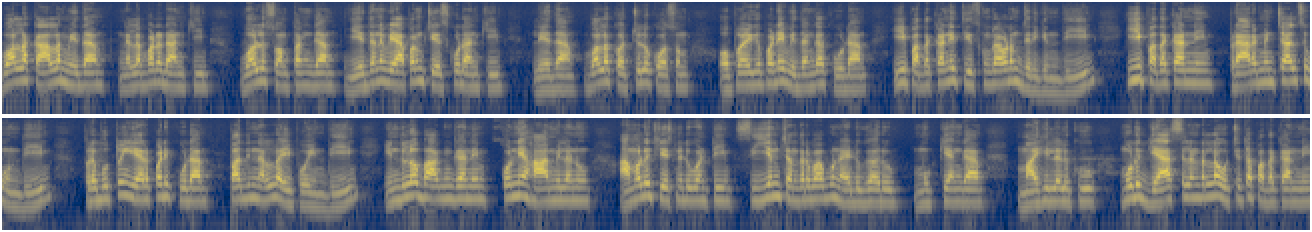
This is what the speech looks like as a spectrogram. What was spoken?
వాళ్ళ కాళ్ళ మీద నిలబడడానికి వాళ్ళు సొంతంగా ఏదైనా వ్యాపారం చేసుకోవడానికి లేదా వాళ్ళ ఖర్చుల కోసం ఉపయోగపడే విధంగా కూడా ఈ పథకాన్ని తీసుకుని రావడం జరిగింది. ఈ పథకాన్ని ప్రారంభించాల్సి ఉంది. ప్రభుత్వం ఏర్పడి కూడా పది నెలలు అయిపోయింది. ఇందులో భాగంగానే కొన్ని హామీలను అమలు చేసినటువంటి సీఎం చంద్రబాబు నాయుడు గారు ముఖ్యంగా మహిళలకు మూడు గ్యాస్ సిలిండర్ల ఉచిత పథకాన్ని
